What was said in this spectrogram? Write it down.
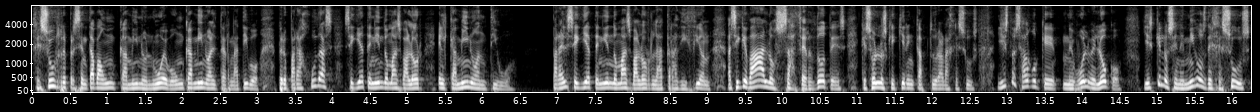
Jesús representaba un camino nuevo, un camino alternativo, pero para Judas seguía teniendo más valor el camino antiguo. Para él seguía teniendo más valor la tradición. Así que va a los sacerdotes, que son los que quieren capturar a Jesús. Y esto es algo que me vuelve loco. Y es que los enemigos de Jesús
